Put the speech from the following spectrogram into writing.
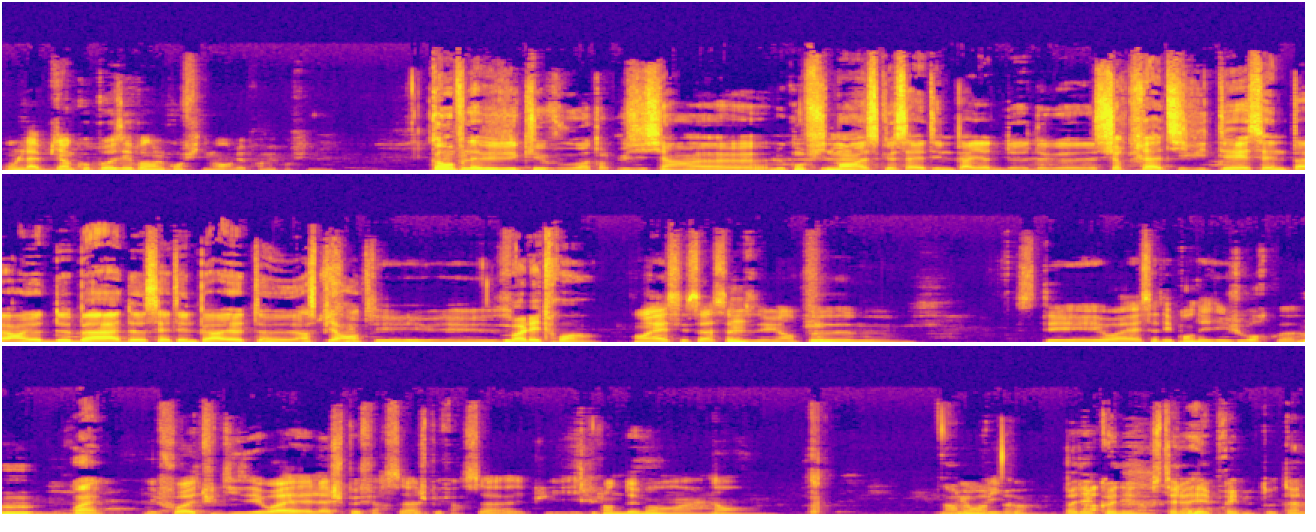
On l'a bien composé pendant le confinement, le premier confinement. Comment vous l'avez vécu vous en tant que musicien euh, le confinement? Est-ce que ça a été une période de, de surcréativité? C'est une période de bad? Ça a été une période euh, inspirante? Bon, les trois. Ouais, c'est ça, ça Mm. faisait un peu. C'était, ouais, ça dépendait des jours, quoi. Mm. Ouais. Des fois, tu te disais, ouais, là, je peux faire ça, je peux faire ça, et puis le lendemain, euh, non, Non, non, envie, pas, quoi. pas déconner, non, c'était la déprime totale.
